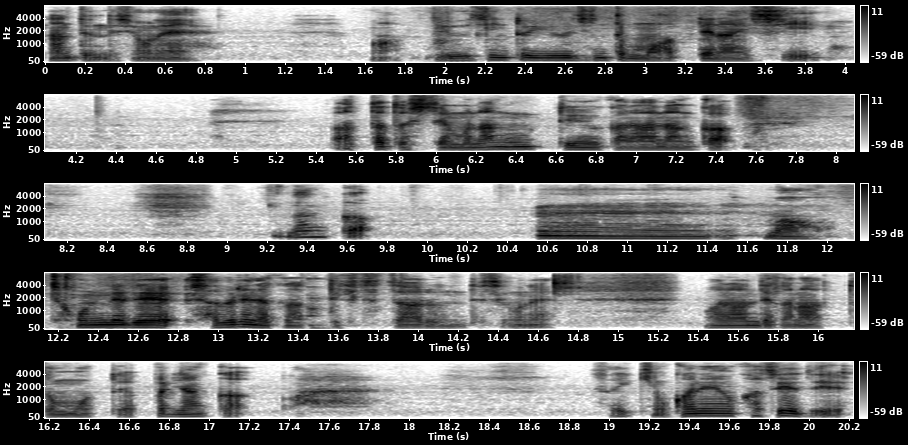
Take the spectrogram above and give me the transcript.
なんて言うんでしょうね。まあ友人と友人とも会ってないし、会ったとしてもなんていうかな、なんか、なんか、うーん、まあ、本音で喋れなくなってきつつあるんですよね。まあなんでかなと思うと、やっぱりなんか、最近お金を稼いで、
